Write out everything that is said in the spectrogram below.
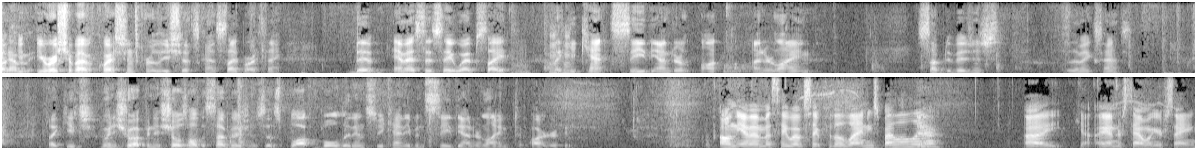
item, y- Your worship, I have a question for Alicia, it's kind of a sidebar thing. The MSSA website, like you can't see the under, on- underlying subdivisions. Does that make sense? Like you, sh- when you show up and it shows all the subdivisions, it's block bolded in, so you can't even see the underlying topography. On the MMSA website for the land use bylaw layer? Uh, yeah, I understand what you're saying.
